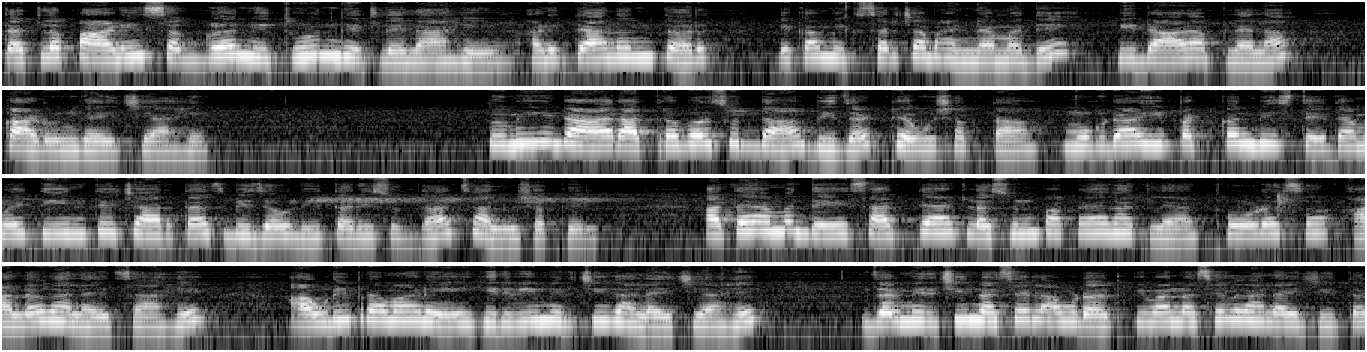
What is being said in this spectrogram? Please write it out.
त्यातलं पाणी सगळं निथळून घेतलेलं आहे आणि त्यानंतर एका मिक्सरच्या भांड्यामध्ये ही डाळ आपल्याला काढून घ्यायची आहे. तुम्ही ही डाळ रात्रभरसुद्धा भिजत ठेवू शकता. मूग डाळ ही पटकन भिजते त्यामुळे तीन ते चार तास भिजवली तरीसुद्धा चालू शकेल. आता यामध्ये सात ते आठ लसूण पाकळ्या घातल्या. थोडंसं आलं घालायचं आहे. आवडीप्रमाणे हिरवी मिरची घालायची आहे. जर मिरची नसेल आवडत किंवा नसेल घालायची तर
